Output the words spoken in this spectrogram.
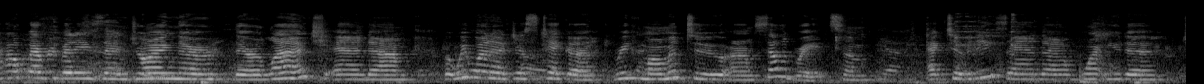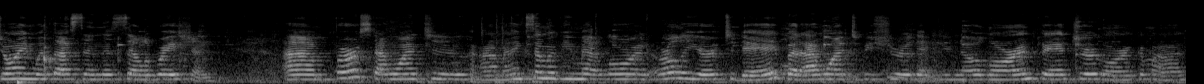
I hope everybody's enjoying their, their lunch, and, um, but we want to just take a brief moment to um, celebrate some activities and uh, want you to join with us in this celebration. Um, first, I want to, um, I think some of you met Lauren earlier today, but I want to be sure that you know Lauren Fancher. Lauren, come on.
